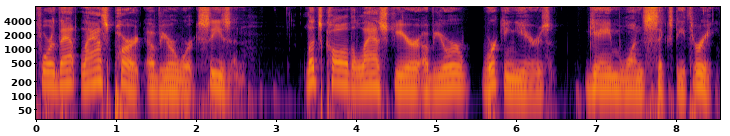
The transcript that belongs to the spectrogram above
for that last part of your work season. Let's call the last year of your working years Game 163.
